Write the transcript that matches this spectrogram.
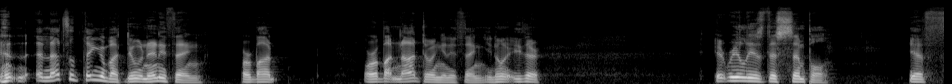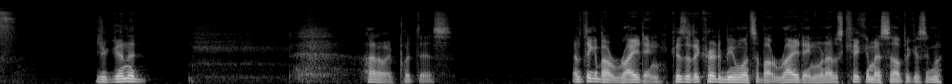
And and that's the thing about doing anything or about or about not doing anything. You know, either it really is this simple. If you're going to how do I put this? I'm thinking about writing because it occurred to me once about writing when I was kicking myself because I'm,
